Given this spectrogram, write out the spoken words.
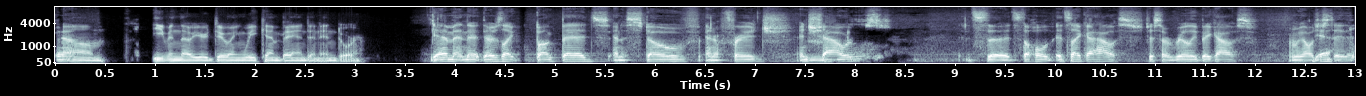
Yeah. Um, even though you're doing weekend band and indoor. Yeah, man. There, there's like bunk beds and a stove and a fridge and Mhm. showers. It's the it's the whole. It's like a house, just a really big house, and we all just Yeah. stay there.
